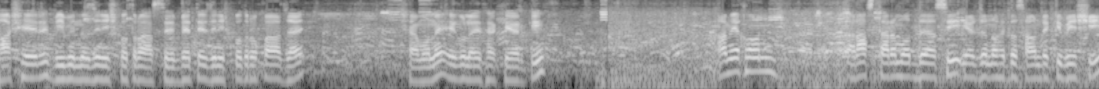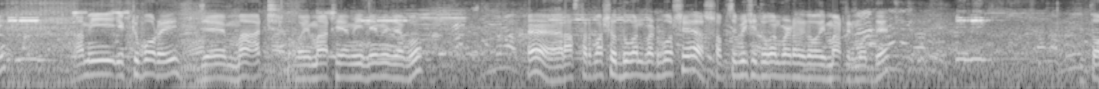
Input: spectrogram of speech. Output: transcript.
বাঁশের বিভিন্ন জিনিসপত্র আছে, বেতের জিনিসপত্র পাওয়া যায় সামনে, এগুলাই থাকে আর কি। আমি এখন রাস্তার মধ্যে আছি, এর জন্য হয়তো সাউন্ড একটু বেশি। আমি একটু পরেই যে মাঠ, ওই মাঠে আমি নেমে যাব। হ্যাঁ রাস্তার পাশে দোকানপাট বসে, আর সবচেয়ে বেশি দোকানপাট হয়তো ওই মাঠের মধ্যে। তো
